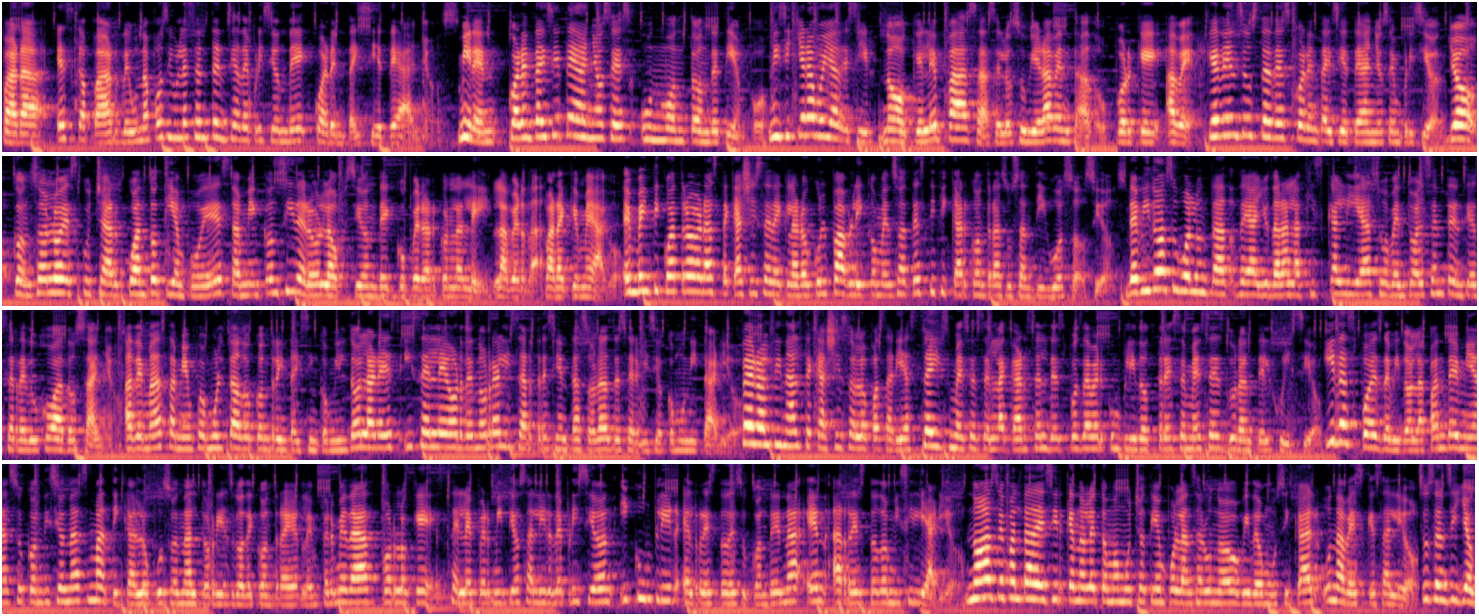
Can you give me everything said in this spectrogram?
para escapar de una posible sentencia de prisión de 47 años. Miren, 47 años es un montón de tiempo. Ni siquiera voy a decir, no, ¿qué le pasa? Se los hubiera aventado. Porque, a ver, quédense ustedes 47 años en prisión. Yo, con solo escuchar cuánto tiempo es, también considero la opción de cooperar con la ley. La verdad, ¿para qué me hago? En 24 horas, Tekashi se declaró culpable y comenzó a testificar contra sus antiguos socios. Debido a su voluntad de ayudar a la fiscalía, su eventual sentencia se redujo a dos años. Además, también fue multado con 35 mil dólares y se le ordenó realizar 300 horas de servicio comunitario. Pero al final Tekashi solo pasaría 6 meses en la cárcel después de haber cumplido 13 meses durante el juicio. Y después, debido a la pandemia, su condición asmática lo puso en alto riesgo de contraer la enfermedad, por lo que se le permitió salir de prisión y cumplir el resto de su condena en arresto domiciliario. No hace falta decir que no le tomó mucho tiempo lanzar un nuevo video musical una vez que salió. Su sencillo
